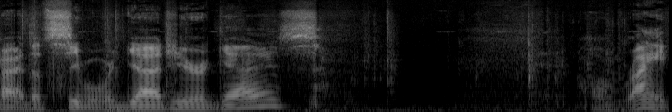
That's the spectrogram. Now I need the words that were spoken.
All right, let's see what we got here, guys. All right.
